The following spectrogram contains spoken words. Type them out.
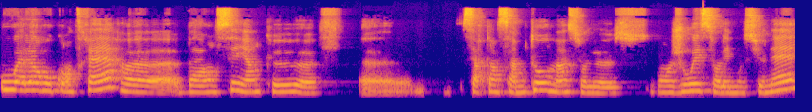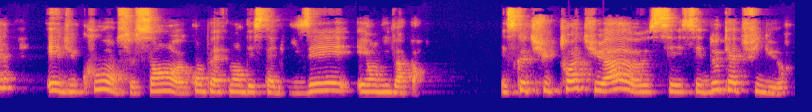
Ou alors au contraire, euh, bah on sait hein, que euh, certains symptômes hein, sur le, vont jouer sur l'émotionnel et du coup on se sent euh, complètement déstabilisé et on n'y va pas. Est-ce que tu, toi, tu as euh, ces, ces, deux cas de figure?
